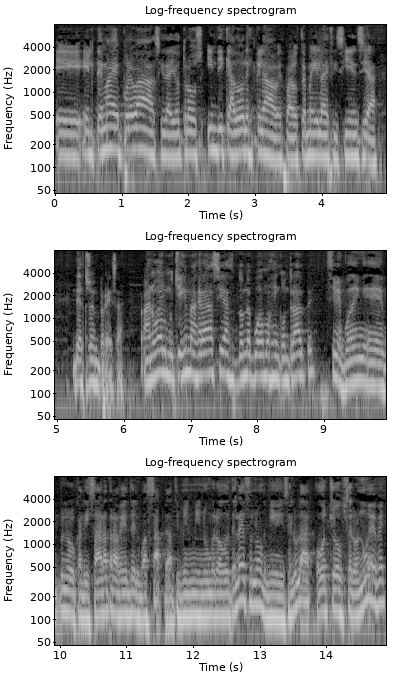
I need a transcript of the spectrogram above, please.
eh, el tema de prueba ácida y otros indicadores claves para usted medir la eficiencia de su empresa. Manuel, muchísimas gracias. ¿Dónde podemos encontrarte? Sí, me pueden eh, localizar a través del WhatsApp, mi, mi número de teléfono, de mi celular, 809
